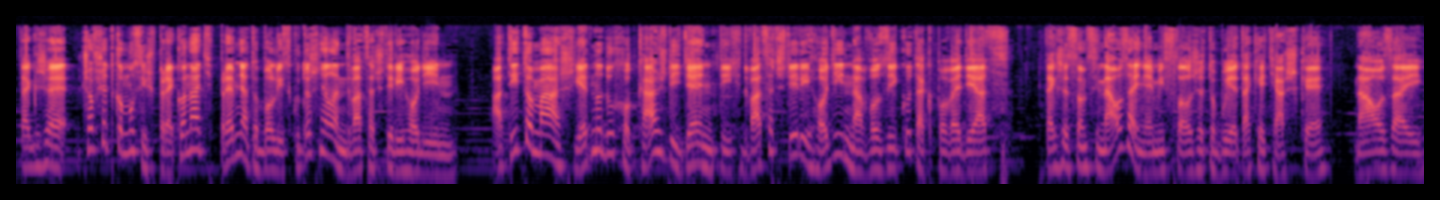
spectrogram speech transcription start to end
Takže, čo všetko musíš prekonať, pre mňa to boli skutočne len 24 hodín. A ty to máš jednoducho každý deň tých 24 hodín na vozíku, tak povediac. Takže som si naozaj nemyslel, že to bude také ťažké. Naozaj.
